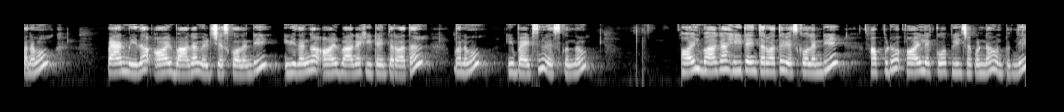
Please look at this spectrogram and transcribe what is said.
మనము ప్యాన్ మీద ఆయిల్ బాగా వేడి చేసుకోవాలండి. ఈ విధంగా ఆయిల్ బాగా హీట్ అయిన తర్వాత మనము ఈ బైట్స్ని వేసుకుందాం. ఆయిల్ బాగా హీట్ అయిన తర్వాత వేసుకోవాలండి. అప్పుడు ఆయిల్ ఎక్కువ పీల్చకుండా ఉంటుంది.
